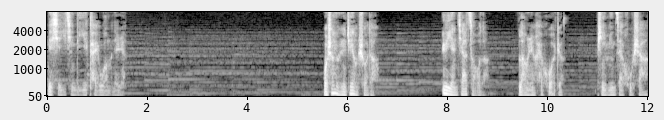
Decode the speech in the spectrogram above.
那些已经离开我们的人。网上有人这样说道：“预言家走了，狼人还活着，平民在互杀，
